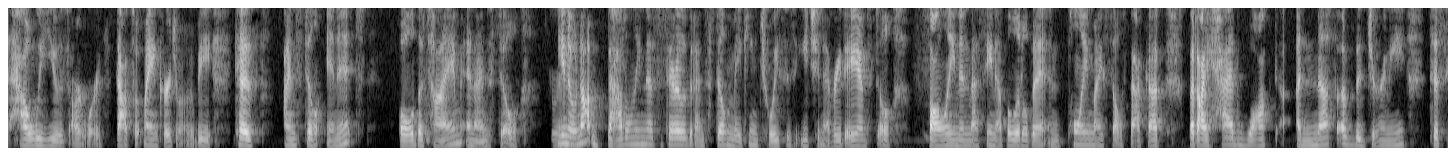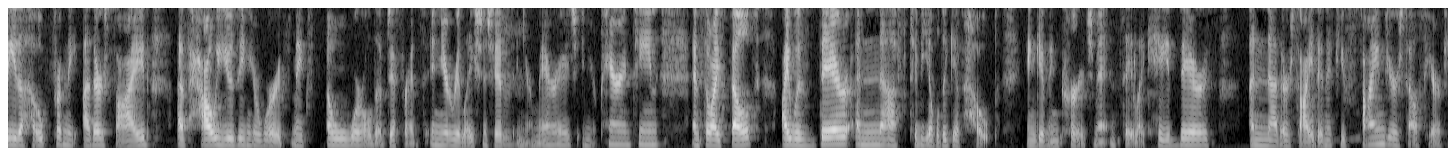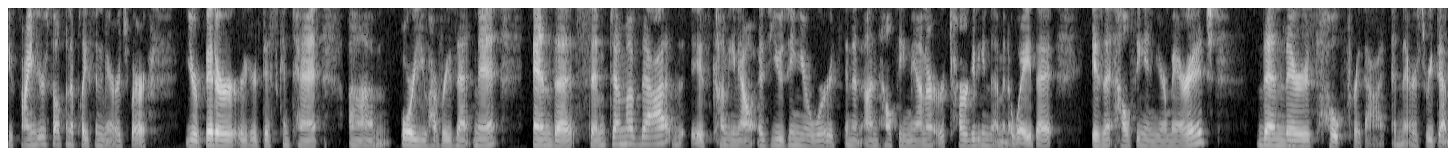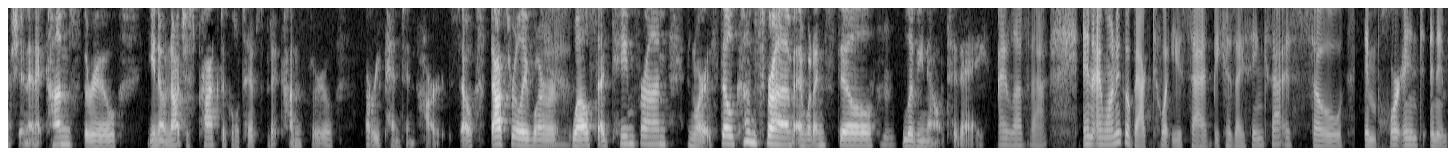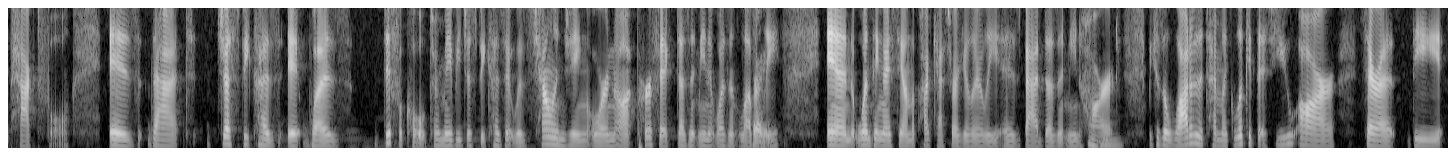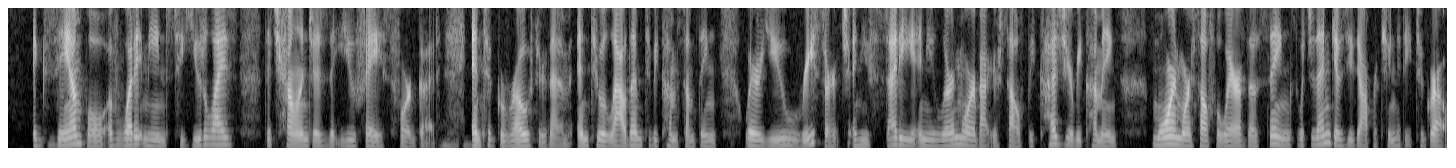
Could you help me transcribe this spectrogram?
how we use our words. That's what my encouragement would be because I'm still in it all the time and I'm still, right. you know, not battling necessarily, but I'm still making choices each and every day. I'm still falling and messing up a little bit and pulling myself back up. But I had walked enough of the journey to see the hope from the other side of how using your words makes a world of difference in your relationships, mm-hmm. in your marriage, in your parenting. And so I felt I was there enough to be able to give hope and give encouragement and say, like, hey, there's another side. And if you find yourself here, if you find yourself in a place in marriage where you're bitter or you're discontent um, or you have resentment, and the symptom of that is coming out as using your words in an unhealthy manner or targeting them in a way that isn't healthy in your marriage, then mm-hmm. there's hope for that and there's redemption. And it comes through, you know, not just practical tips, but it comes through a repentant heart. So that's really where well said came from and where it still comes from and what I'm still mm-hmm. living out today. I love that. And I want to go back to what you said because I think that is so important and impactful is that just because it was difficult or maybe just because it was challenging or not perfect doesn't mean it wasn't lovely. Right. And one thing I say on the podcast regularly is bad doesn't mean hard mm-hmm. because a lot of the time like look at this you are Sarah the example of what it means to utilize the challenges that you face for good mm-hmm. and to grow through them and to allow them to become something where you research and you study and you learn more about yourself because you're becoming more and more self aware of those things, which then gives you the opportunity to grow.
